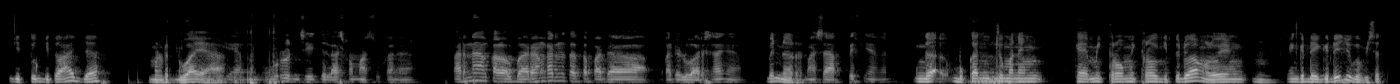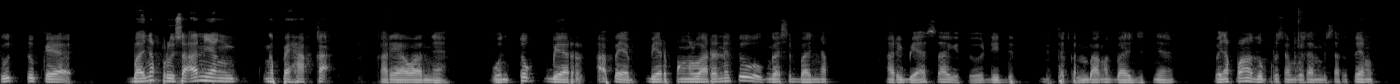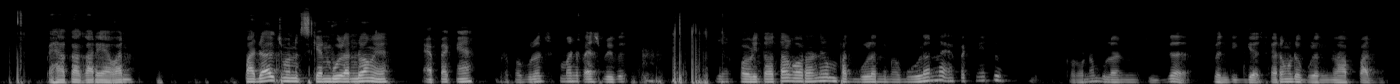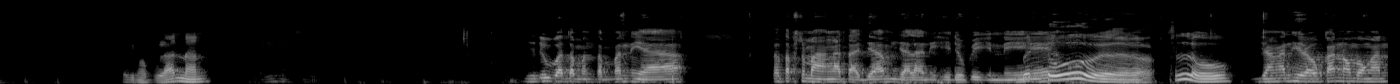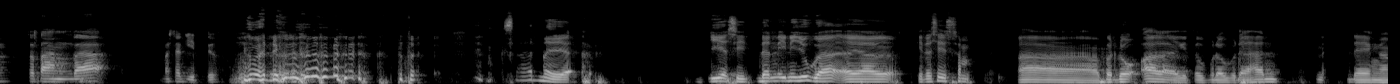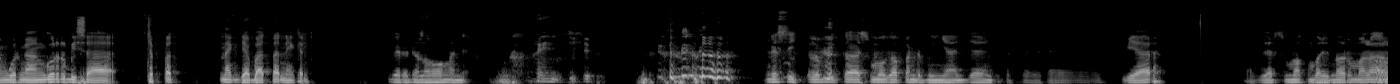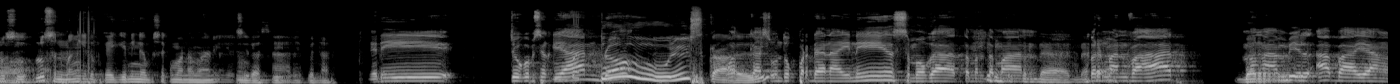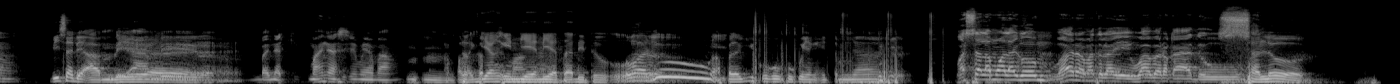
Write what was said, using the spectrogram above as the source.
gitu-gitu aja menurut gua ya. Ya menurun sih jelas pemasukannya. Karena kalau barang kan tetap ada pada luarsanya. Bener. Masa aktifnya kan. Nggak bukan cuman yang kayak mikro-mikro gitu doang loh yang Hmm. yang gede-gede juga bisa tutup. Kayak banyak perusahaan yang nge-PHK karyawannya untuk biar apa ya biar pengeluarannya tuh nggak sebanyak hari biasa gitu di ditekan banget budgetnya. Banyak banget tuh perusahaan-perusahaan besar tuh yang PHK karyawan. Padahal cuma sekian bulan doang ya efeknya. Berapa bulan sih ke mana PSBB? ya kalau di total corona empat bulan lima bulan lah efeknya tuh. Corona bulan 3 bulan tiga sekarang udah bulan delapan. Lima bulanan. Jadi buat teman-teman ya tetap semangat aja menjalani hidup ini betul slow jangan hiraukan omongan tetangga masa gitu Waduh. Ke sana ya. Iya sih. Dan ini juga ya kita sih sem- eh, berdoa lah gitu. Mudah-mudahan ada yang nganggur-nganggur bisa cepet naik jabatan ya kan. biar ada lowongan ya. Enggak sih, lebih ke semoga pandeminya aja yang cepat beres. Biar Ya, biar semua kembali normal lah. Lu, Oh. lu seneng hidup kayak gini nggak bisa ke mana-mana. Iya sudah sih benar. jadi cukup sekian bro Betul sekali. podcast untuk perdana ini semoga teman-teman bermanfaat Ber- mengambil apa yang Bisa diambil. diambil banyak hikmahnya sih memang Mm-mm, Apalagi tetap yang India-India semangat. tadi tuh. Waduh, apalagi kuku-kuku yang hitamnya. Wassalamualaikum warahmatullahi wabarakatuh Salam.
